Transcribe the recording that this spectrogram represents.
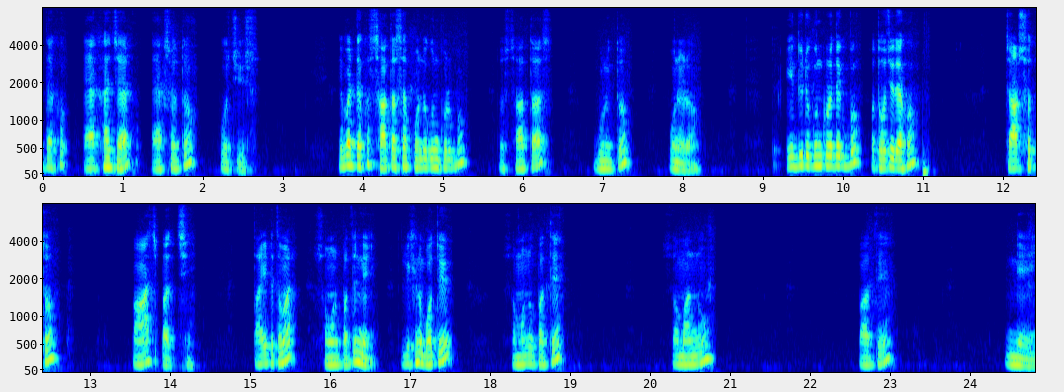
দেখো, এক হাজার একশত পঁচিশ। এবার দেখো, সাতাশ আর পনেরো গুণ করব, তো সাতাশ গুণিত পনেরো। তো এই দুটো গুণ করে দেখব, কত হচ্ছে দেখো, চারশত পাঁচ পাচ্ছি। তাই এটা তোমার সমানুপাতে নেই। লিখে নেব অতএব সমানুপাতে সমানুপাতে নেই।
